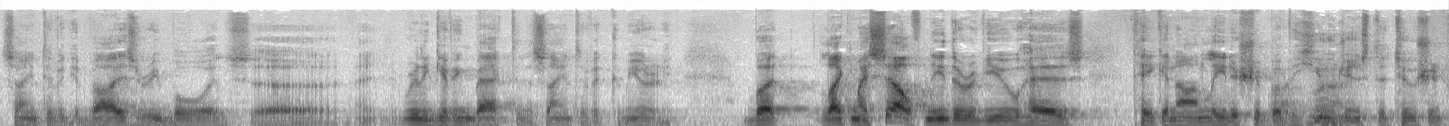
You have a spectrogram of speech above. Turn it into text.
scientific advisory boards, uh, really giving back to the scientific community. But like myself, neither of you has taken on leadership of a huge institution,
